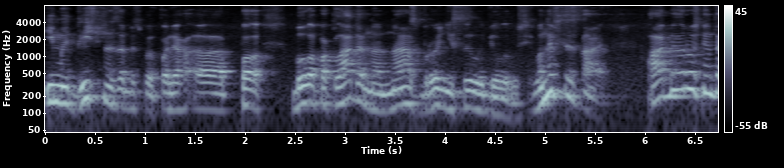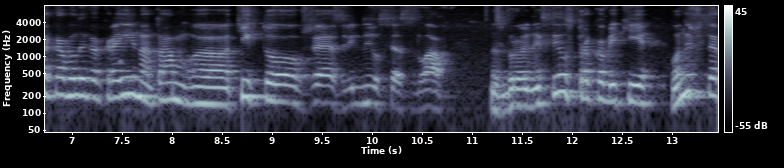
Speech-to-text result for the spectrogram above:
і медичне забезпечення було покладено на збройні сили Білорусі. Вони все знають. А Білорусь не така велика країна. Там е, ті, хто вже звільнився з лав збройних сил, строковики, вони ж це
